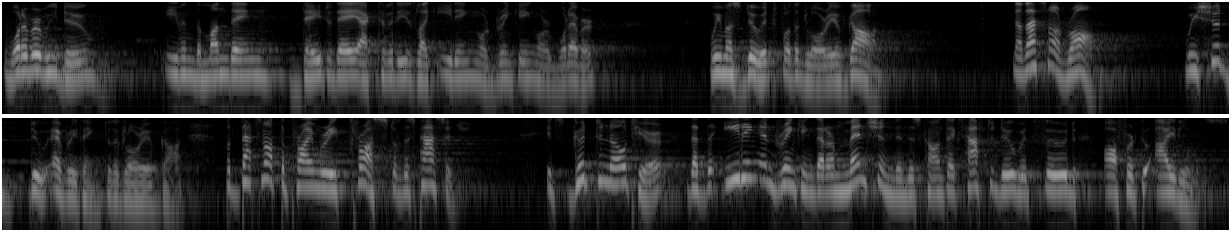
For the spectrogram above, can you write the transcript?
Whatever we do, even the mundane day to day activities like eating or drinking or whatever, we must do it for the glory of God. Now, that's not wrong. We should do everything to the glory of God. But that's not the primary thrust of this passage. It's good to note here that the eating and drinking that are mentioned in this context have to do with food offered to idols,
